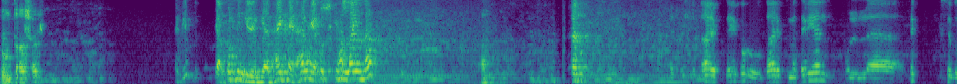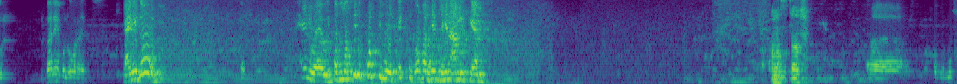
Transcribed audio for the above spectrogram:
تمنتاشر. according لل GAAP هل هل هيخش فيها ال line ده؟ آه؟ هيخش ال direct labor وال direct material وال fixed وال variable overheads يعني دول حلو قوي طب نصيب الكرسي من ال fixed overhead هنا عامل كام؟ خمستاشر واحد ونص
